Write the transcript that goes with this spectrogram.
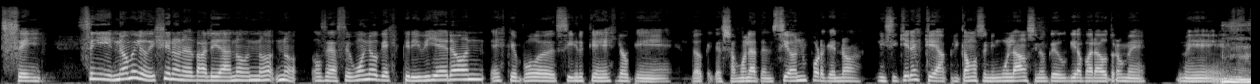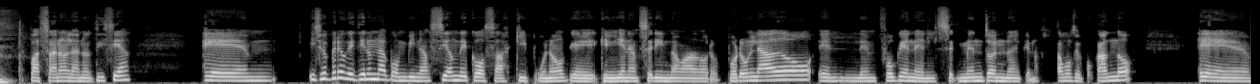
Sí, sí, no me lo dijeron en realidad, no, no, no. O sea, según lo que escribieron, es que puedo decir que es lo que, lo que les llamó la atención, porque no, ni siquiera es que aplicamos en ningún lado, sino que de un día para otro me, me pasaron la noticia. Eh, y yo creo que tiene una combinación de cosas, Kipu, ¿no? Que, que viene a ser innovador. Por un lado, el enfoque en el segmento en el que nos estamos enfocando, eh,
